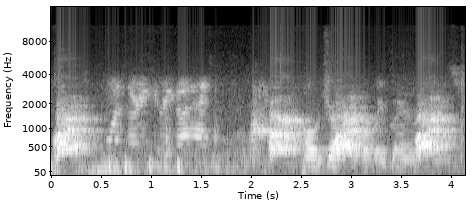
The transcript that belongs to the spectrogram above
133, go ahead. Whole traffic will be clearing roads.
